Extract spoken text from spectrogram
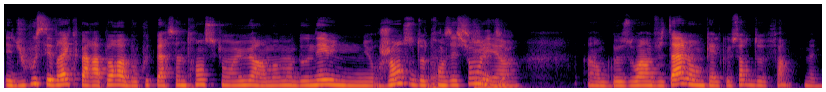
Et du coup, c'est vrai que par rapport à beaucoup de personnes trans qui ont eu à un moment donné une urgence de transition et un, un besoin vital en quelque sorte de... Enfin, même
